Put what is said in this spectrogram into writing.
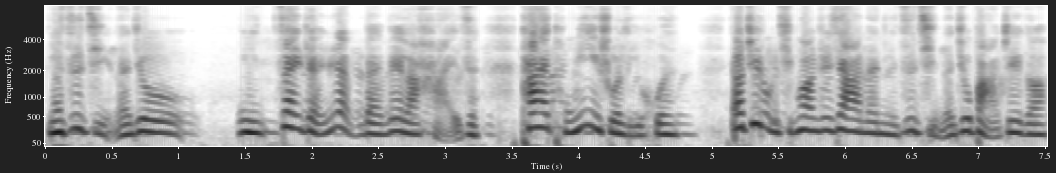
你自己呢就你再忍忍呗，为了孩子，他还同意说离婚。要这种情况之下呢，你自己呢就把这个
